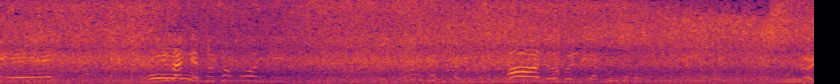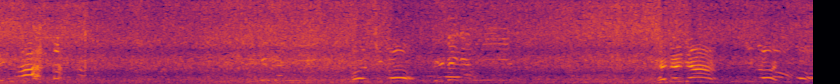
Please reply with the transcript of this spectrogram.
예. 회장님도 총무원님. 아, 너무 멀리 갔어. 뭐야, 이거. 아, 어, 찍어. 회장님. 대대장, 찍어, 찍어.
